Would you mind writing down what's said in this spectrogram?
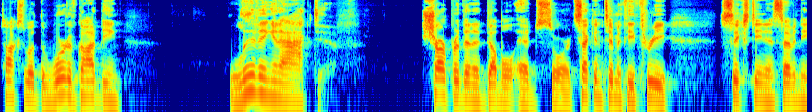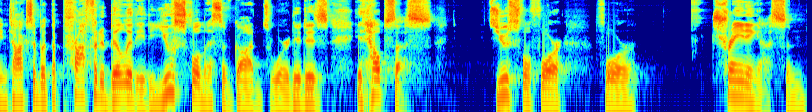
talks about the word of God being living and active sharper than a double edged sword. 2 Timothy 3 16 and 17 talks about the profitability, the usefulness of God's word. It is it helps us. It's useful for for training us and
